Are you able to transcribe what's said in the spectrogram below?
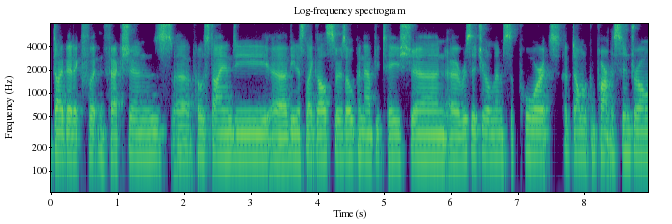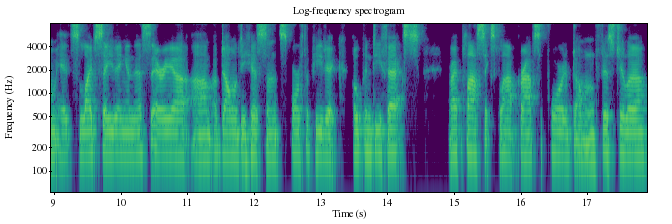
diabetic foot infections, uh, post I&D, uh, venous leg ulcers, open amputation, uh, residual limb support, abdominal compartment syndrome. It's life saving in this area, um, abdominal dehiscence, orthopedic open defects, right? Plastics, flap, graft support, abdominal fistula,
